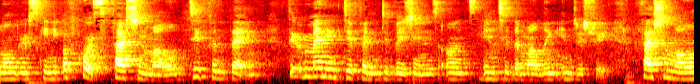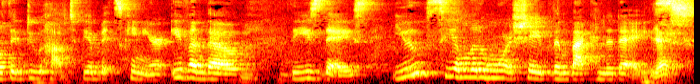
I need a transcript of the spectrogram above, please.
longer skinny. Of course, fashion model, different thing. there are many different divisions on into the modeling industry. Fashion models they do have to be a bit skinnier, even though these days you see a little more shape than back in the days. Yes,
